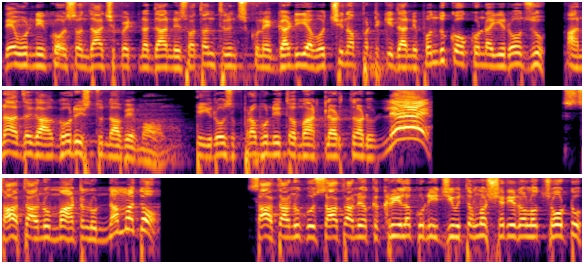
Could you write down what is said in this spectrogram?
దేవుడు నీ కోసం దాచిపెట్టిన దాన్ని స్వతంత్రించుకునే గడియ వచ్చినప్పటికీ దాన్ని పొందుకోకుండా ఈరోజు అనాథగా అఘోరిస్తున్నావేమో ఈరోజు ప్రభు నీతో మాట్లాడుతున్నాడు లే! సాతాను మాటలు నమ్మతో సాతానుకు సాతాను యొక్క క్రియలకు నీ జీవితంలో శరీరంలో చోటు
